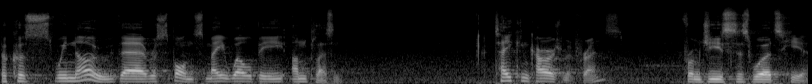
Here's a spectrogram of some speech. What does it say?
because we know their response may well be unpleasant. Take encouragement, friends, from Jesus' words here.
